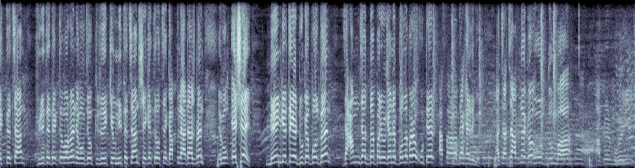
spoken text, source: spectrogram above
দেখতে চান ফ্রিতে দেখতে পারবেন এবং যদি কেউ নিতে চান সেক্ষেত্রে হচ্ছে গাবতলি হাটে আসবেন এবং এসে মেইন গেট থেকে ঢুকে বলবেন যে আমজাদ ব্যাপারী ওখানে বললে পারে উটের আস্তানাটা দেখাই দিব। আচ্ছা আচ্ছা আপনাকে উট দুম্বা আপনার মহিষ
